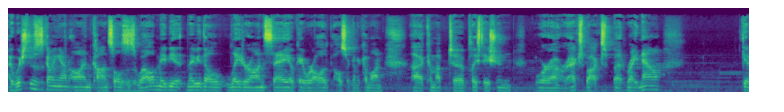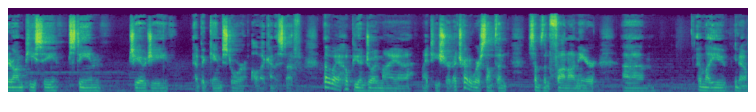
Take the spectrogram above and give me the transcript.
I wish this was coming out on consoles as well. Maybe maybe they'll later on say, okay, we're all also going to come on, uh, come up to PlayStation or uh, or Xbox. But right now, get it on PC, Steam, GOG, Epic Game Store, all that kind of stuff. By the way, I hope you enjoy my uh, my T-shirt. I try to wear something something fun on here, um, and let you you know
